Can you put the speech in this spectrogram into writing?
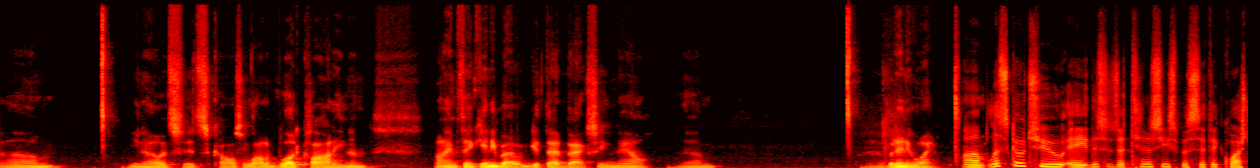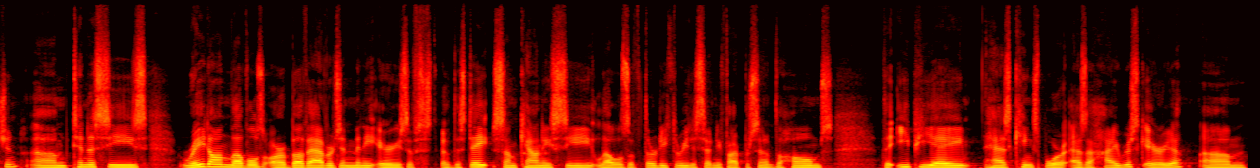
Um, you know, it's it's caused a lot of blood clotting, and I don't even think anybody would get that vaccine now. Um, uh, but anyway, um, let's go to a. This is a Tennessee specific question. Um, Tennessee's radon levels are above average in many areas of, of the state. Some mm-hmm. counties see levels of 33 to 75 percent of the homes. The EPA has Kingsport as a high risk area. Um,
